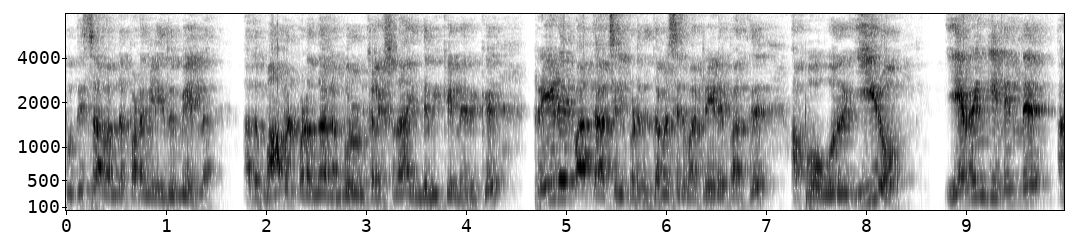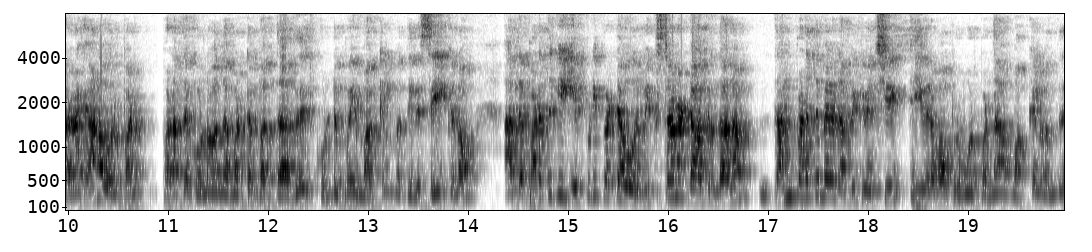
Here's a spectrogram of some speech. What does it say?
புதுசாக வந்த படங்கள் எதுவுமே இல்லை. அது மாமன் படம் தான் நம்பர் ஒன் கலெக்ஷனாக இந்த வீக்கெண்டில் இருக்குது ட்ரேடே பார்த்து ஆச்சரியப்படுது. தமிழ் சினிமா ட்ரேடே பார்த்து. அப்போது ஒரு ஹீரோ இறங்கி நின்று அழகான ஒரு பண் படத்தை கொண்டு வந்தால் மட்டும் பத்தாது. கொண்டு போய் மக்கள் மத்தியில் சேர்க்கணும். அந்த படத்துக்கு எப்படிப்பட்ட ஒரு மிக்ஸ்டான டாக் இருந்தாலும் தன் படத்து மேலே நம்பிக்கை வச்சு தீவிரமாக ப்ரொமோட் பண்ணால் மக்கள் வந்து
